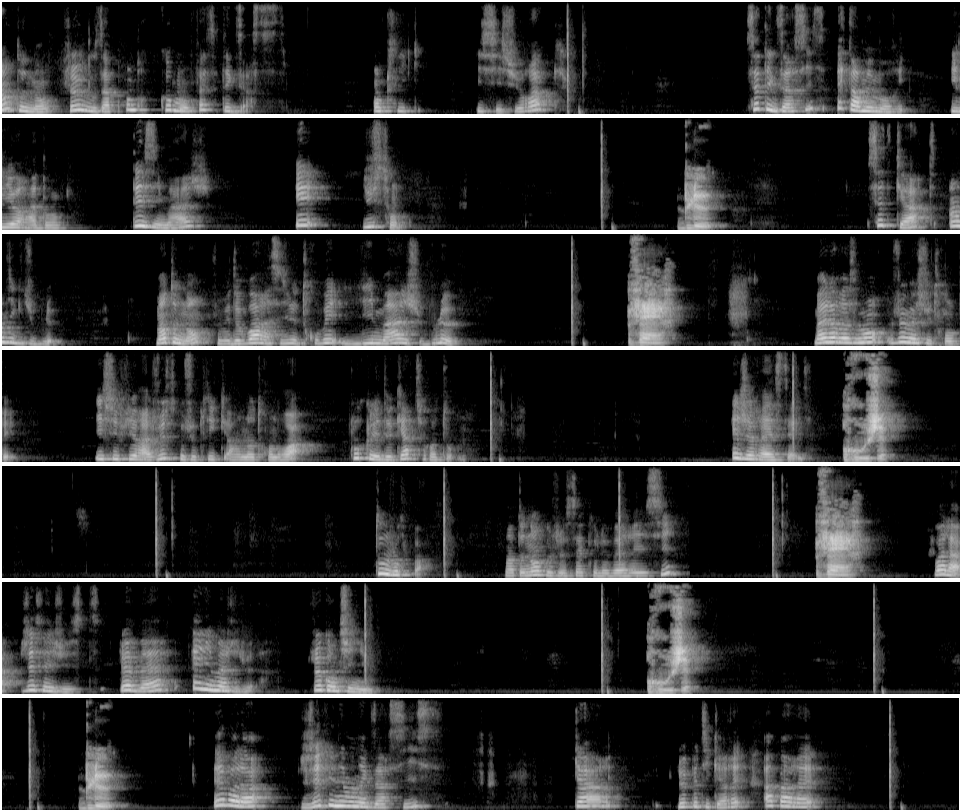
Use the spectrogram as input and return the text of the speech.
Maintenant, je vais vous apprendre comment on fait cet exercice. On clique ici sur Rock. Cet exercice est en mémoire. Il y aura donc des images et du son. Bleu. Cette carte indique du bleu. Maintenant, je vais devoir essayer de trouver l'image bleue. Vert. Malheureusement, je me suis trompée. Il suffira juste que je clique à un autre endroit pour que les deux cartes se retournent. Et je réessaye. Rouge. Toujours pas. Maintenant que je sais que le vert est ici. Vert. Voilà, j'ai fait juste le vert et l'image du vert. Je continue. Rouge. Bleu. Et voilà, j'ai fini mon exercice car le petit carré apparaît.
